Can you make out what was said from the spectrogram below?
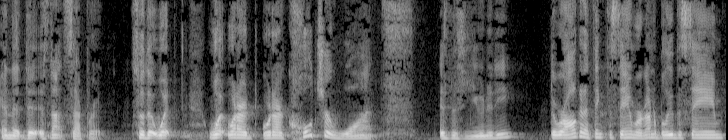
And that, that it's not separate. So that what, what, what, our, what our culture wants is this unity that we're all going to think the same, we're going to believe the same,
